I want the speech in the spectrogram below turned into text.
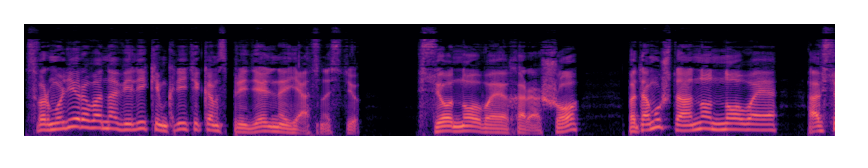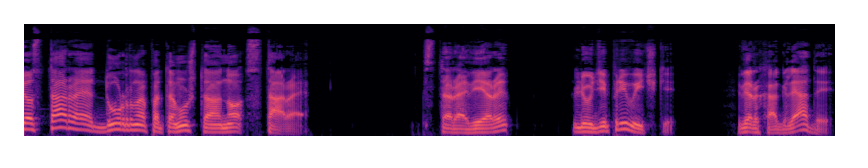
сформулировано великим критиком с предельной ясностью. Все новое хорошо, потому что оно новое, а все старое дурно, потому что оно старое. Староверы – люди привычки верхогляды,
